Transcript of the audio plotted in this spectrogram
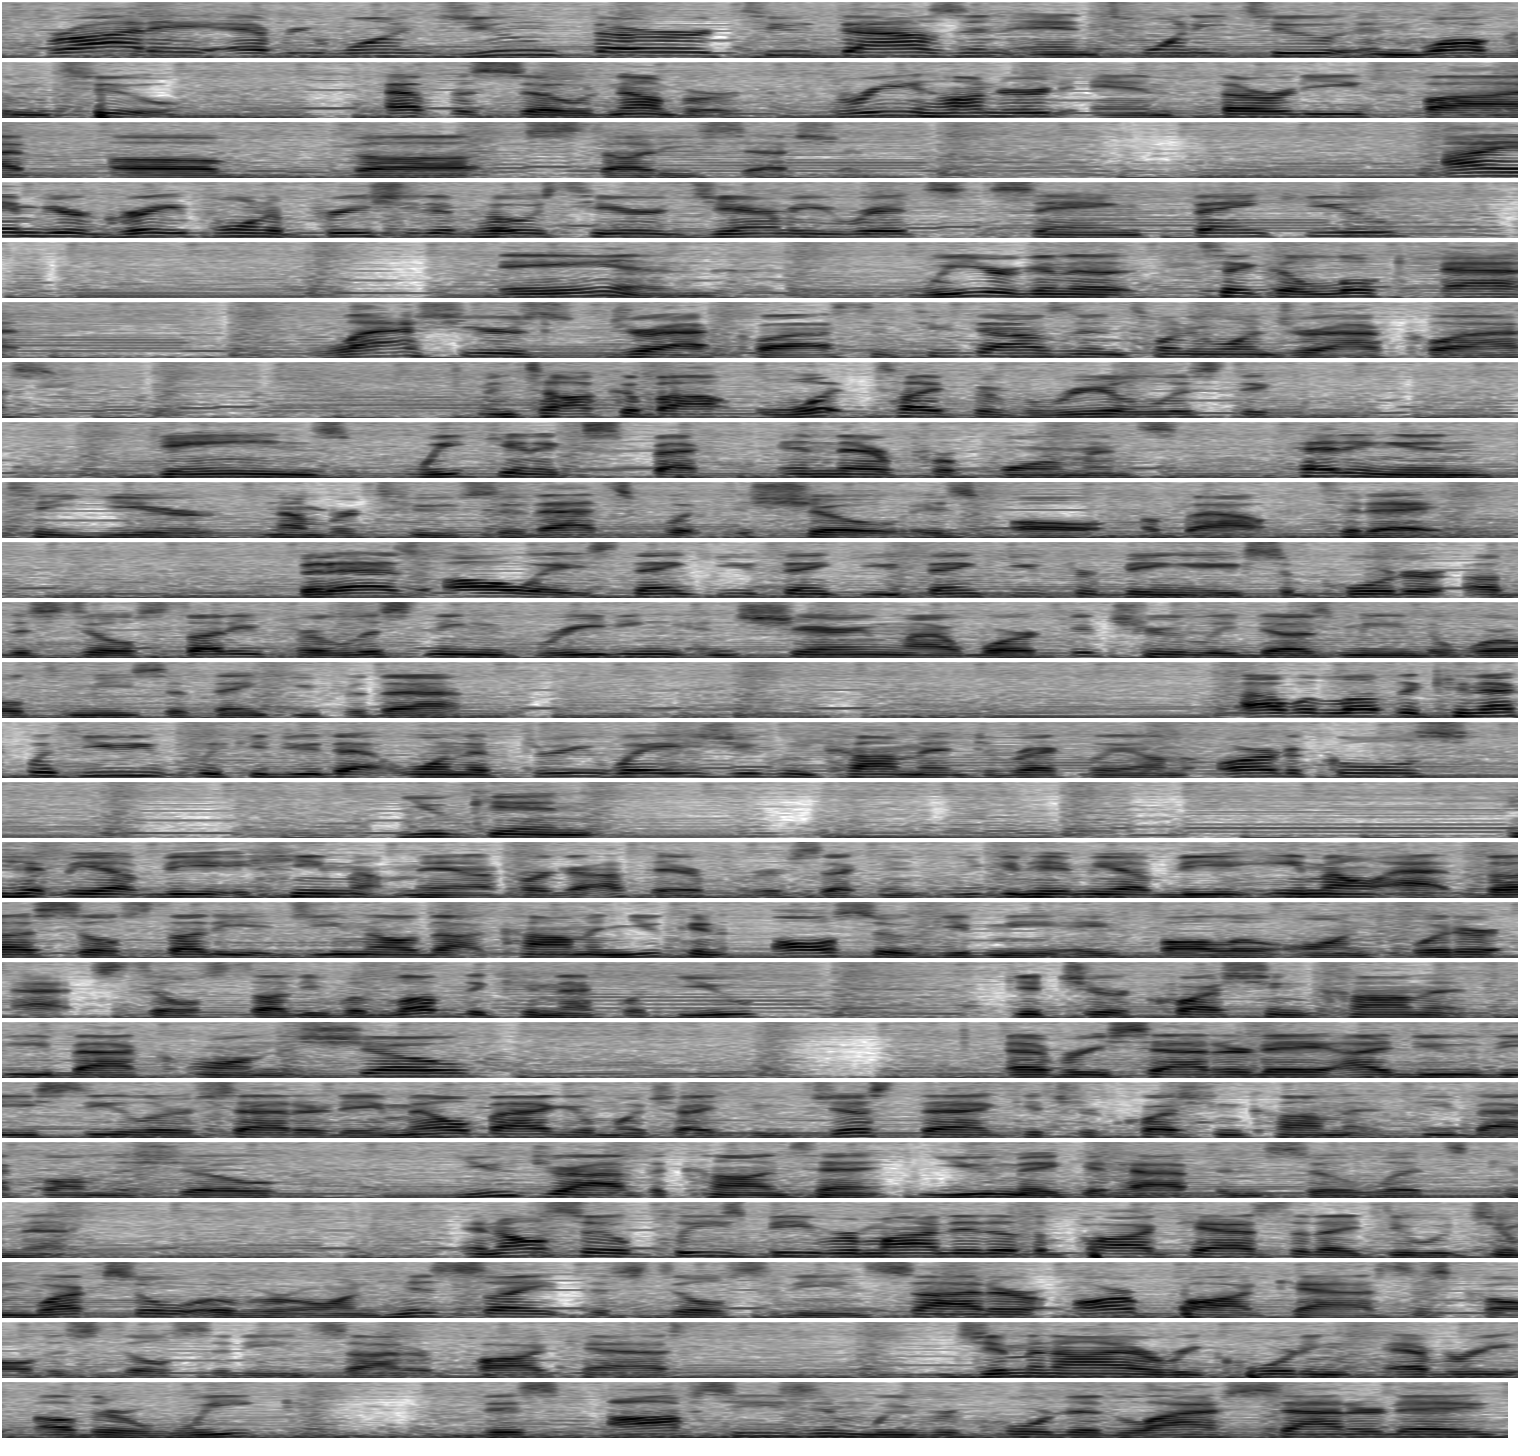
Friday, everyone. June 3rd, 2022, and welcome to episode number 335 of the study session. I am your grateful and appreciative host here, Jeremy Ritz, saying thank you. And we are going to take a look at last year's draft class, the 2021 draft class, and talk about what type of realistic gains we can expect in their performance heading into year number two. So that's what the show is all about today. But as always, thank you, thank you, thank you for being a supporter of the Steel Study, for listening, reading, and sharing my work. It truly does mean the world to me, so thank you for that. I would love to connect with you. We could do that one of three ways. You can comment directly on articles. You can hit me up via email. Man, I forgot there for a second. You can hit me up via email at the at gmail.com. And you can also give me a follow on Twitter at steelstudy. Would love to connect with you. Get your question, comment, feedback on the show. Every Saturday, I do the Steeler Saturday mailbag, in which I do just that. Get your question, comment, feedback on the show. You drive the content, you make it happen. So let's connect. And also, please be reminded of the podcast that I do with Jim Wexell over on his site, The Steel City Insider. Our podcast is called The Steel City Insider Podcast. Jim and I are recording every other week. This off season, we recorded last Saturday.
